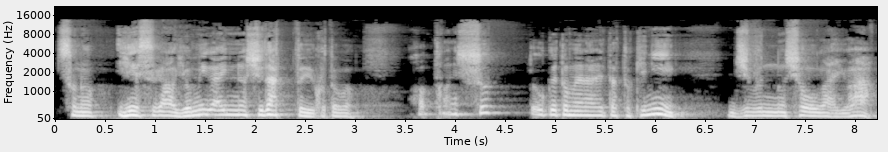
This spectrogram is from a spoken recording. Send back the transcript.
そのイエスが蘇りの主だということを本当にスッと受け止められたときに自分の生涯は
